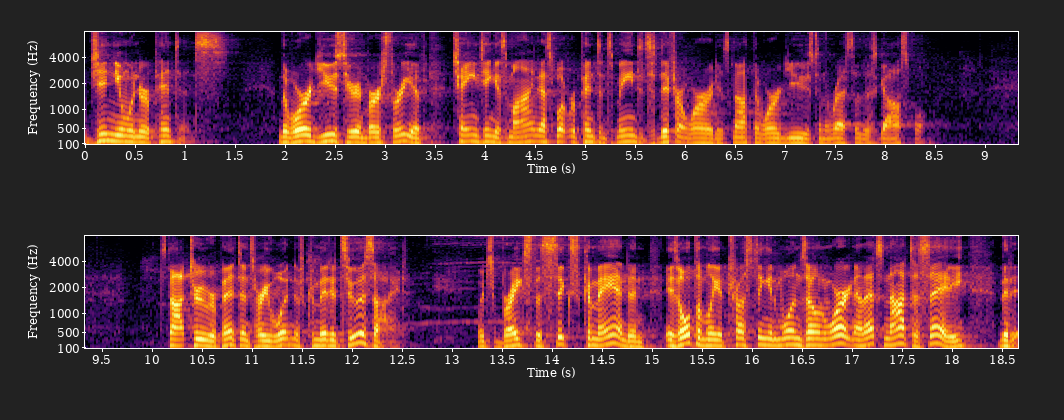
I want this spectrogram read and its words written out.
genuine repentance. The word used here in verse 3 of changing his mind, that's what repentance means. It's a different word. It's not the word used in the rest of this gospel. It's not true repentance, or he wouldn't have committed suicide which breaks the sixth command and is ultimately a trusting in one's own work. Now, that's not to say that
